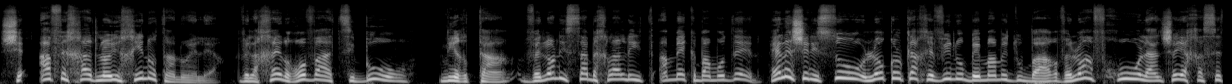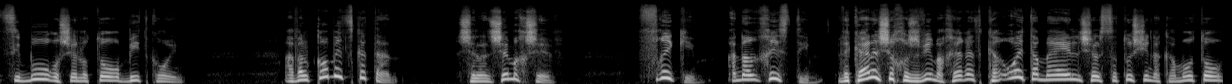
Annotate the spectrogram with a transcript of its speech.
שאף אחד לא הכין אותנו אליה, ולכן רוב הציבור נרתע ולא ניסה בכלל להתעמק במודל. אלה שניסו לא כל כך הבינו במה מדובר ולא הפכו לאנשי יחסי ציבור של אותו ביטקוין. אבל קומץ קטן של אנשי מחשב, פריקים, אנרכיסטים וכאלה שחושבים אחרת, קראו את המייל של סטושי נקמוטו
